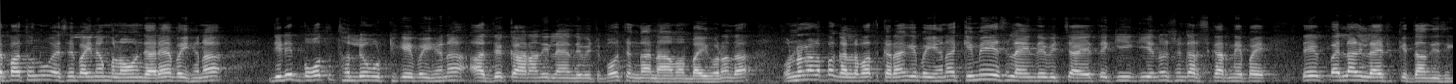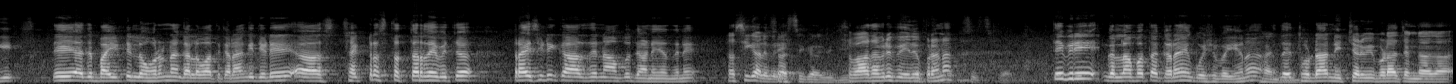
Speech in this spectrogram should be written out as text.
ਆਪਾਂ ਤੁਹਾਨੂੰ ਐਸੇ ਬਾਈ ਨਾਲ ਮਿਲਾਉਣ ਜਾ ਰਹੇ ਹਾਂ ਬਈ ਹਨਾ। ਜਿਹੜੇ ਬਹੁਤ ਥੱਲਿਓਂ ਉੱਠ ਕੇ ਬਈ ਹਨਾ ਅੱਜ ਕਾਰਾਂ ਦੀ ਲਾਈਨ ਦੇ ਵਿੱਚ ਬਹੁਤ ਚੰਗਾ ਨਾਮ ਆ ਬਾਈ ਹੋਰਾਂ ਦਾ ਉਹਨਾਂ ਨਾਲ ਆਪਾਂ ਗੱਲਬਾਤ ਕਰਾਂਗੇ ਬਈ ਹਨਾ ਕਿਵੇਂ ਇਸ ਲਾਈਨ ਦੇ ਵਿੱਚ ਆਏ ਤੇ ਕੀ ਕੀ ਇਹਨਾਂ ਨੂੰ ਸੰਘਰਸ਼ ਕਰਨੇ ਪਏ ਤੇ ਪਹਿਲਾਂ ਵਾਲੀ ਲਾਈਫ ਕਿੱਦਾਂ ਦੀ ਸੀਗੀ ਤੇ ਅੱਜ ਬਾਈ ਢਿੱਲੋਂ ਹੋਰਾਂ ਨਾਲ ਗੱਲਬਾਤ ਕਰਾਂਗੇ ਜਿਹੜੇ ਸੈਕਟਰ 77 ਦੇ ਵਿੱਚ ਟਰਾਈ ਸਿਟੀ ਕਾਰਸ ਦੇ ਨਾਮ ਤੋਂ ਜਾਣੇ ਜਾਂਦੇ ਨੇ। ਸਤਿ ਸ਼੍ਰੀ ਅਕਾਲ ਵੀਰੇ। ਸਤਿ ਸ਼੍ਰੀ ਅਕਾਲ ਜੀ। ਸਵਾਗਤ ਹੈ ਵੀਰੇ ਪੇਜ ਦੇ ਉੱਪਰ ਹਨਾ ਤੇ ਵੀਰੇ ਗੱਲਾਂ ਬਾਤਾਂ ਕਰਾਂਗੇ ਕੁਝ ਬਈ ਹਨਾ ਤੇ ਤੁਹਾਡਾ ਨੇਚਰ ਵੀ ਬੜਾ ਚੰਗਾਗਾ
